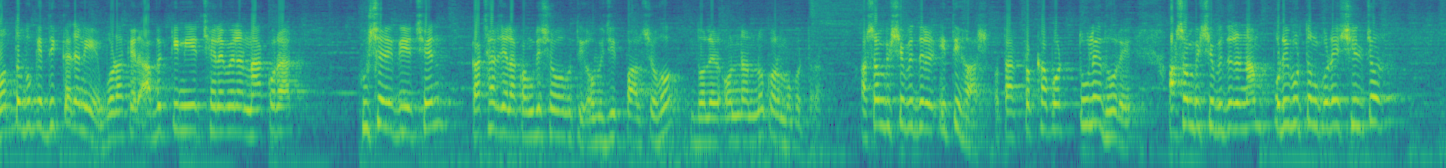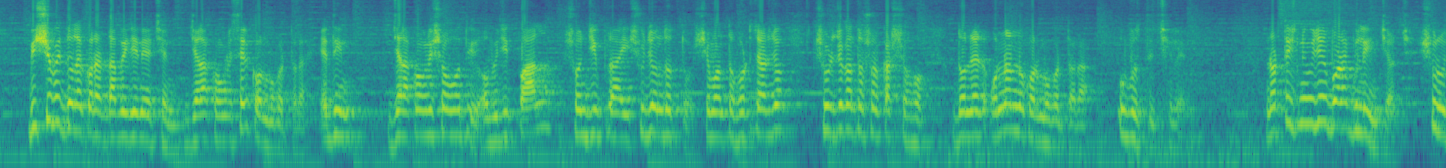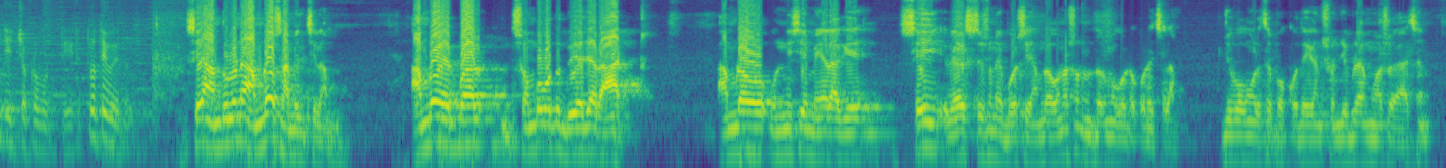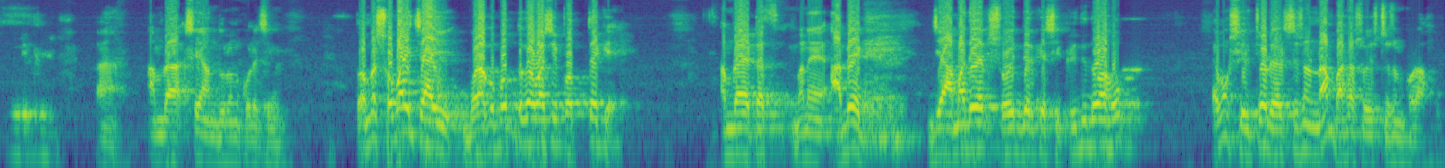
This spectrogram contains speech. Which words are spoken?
মন্তব্যকে ধিক্কা জানিয়ে বোরাকের আবেগকে নিয়ে ছেলেমেলা না করার হুঁশিয়ারি দিয়েছেন কাছাড় জেলা কংগ্রেস সভাপতি অভিজিৎ পাল সহ দলের অন্যান্য কর্মকর্তারা। আসাম বিশ্ববিদ্যালয়ের ইতিহাস ও তার প্রেক্ষাপট তুলে ধরে আসাম বিশ্ববিদ্যালয়ের নাম পরিবর্তন করে শিলচর বিশ্ববিদ্যালয় করার দাবি জানিয়েছেন জেলা কংগ্রেসের কর্মকর্তারা। এদিন জেলা কংগ্রেস সভাপতি অভিজিৎ পাল, সঞ্জীব রায়, সুজন দত্ত, সীমান্ত ভট্টাচার্য, সূর্যকান্ত সরকার সহ দলের অন্যান্য কর্মকর্তারা উপস্থিত ছিলেন। নর্থ ইস্ট নিউজের বরাকভিলি ইনচার্জ সুরজিৎ চক্রবর্তীর প্রতিবেদন। সেই আন্দোলনে আমরাও সামিল ছিলাম। আমরাও একবার সম্ভবত দুই হাজার আট, আমরাও উনিশে মেয়ের আগে সেই রেল স্টেশনে বসে আমরা অনশন ধর্মঘট করেছিলাম। যুব কংগ্রেসের পক্ষ থেকে এখানে সঞ্জীব রায় মহাশয় আছেন। আমরা সেই আন্দোলন করেছিলাম। তো আমরা সবাই চাই, বরাক উপত্যকাবাসী প্রত্যেকে আমরা একটা মানে আবেগ যে আমাদের শহীদদেরকে স্বীকৃতি দেওয়া হোক এবং শিলচর রেল স্টেশনের নাম বাসা শহীদ স্টেশন করা হোক।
